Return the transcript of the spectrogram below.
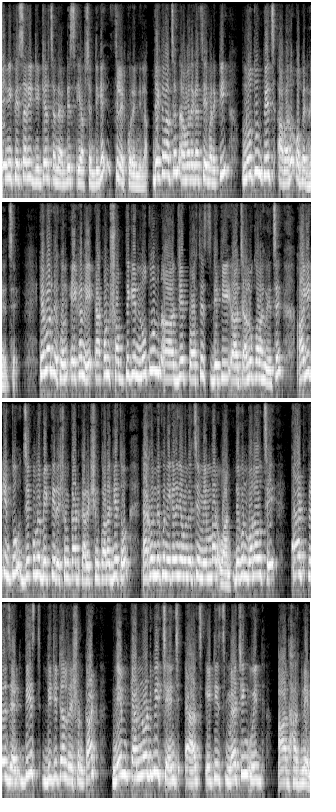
বেনিফিশিয়ারি ডিটেলস অ্যান্ড অ্যাড্রেস এই অপশনটিকে সিলেক্ট করে নিলাম। দেখতে পাচ্ছেন, আমাদের কাছে এবার একটি নতুন পেজ আবারও ওপেন হয়েছে। এবার দেখুন, এখানে এখন সব থেকে নতুন যে প্রসেস যেটি চালু করা হয়েছে, আগে কিন্তু যে কোনো ব্যক্তি রেশন কার্ড কারেকশন করা যেত। এখন দেখুন, এখানে যেমন হচ্ছে মেম্বার ওয়ান দেখুন বলা হচ্ছে, at present, this digital ration card name cannot be changed as it is matching with Aadhaar name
